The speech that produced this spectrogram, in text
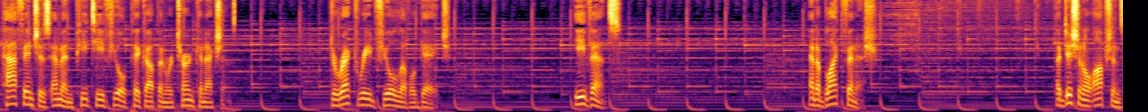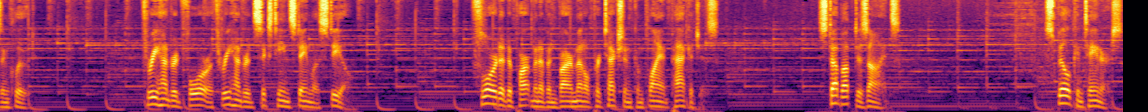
half inches MNPT fuel pickup and return connections. Direct read fuel level gauge. E-vents. And a black finish. Additional options include 304 or 316 stainless steel. Florida Department of Environmental Protection compliant packages. Stub up designs. Spill containers.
